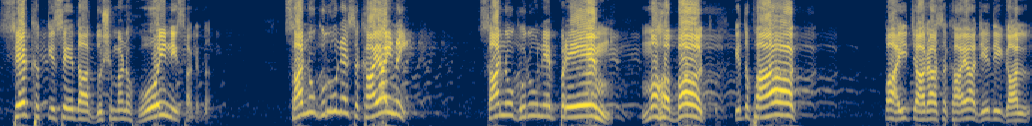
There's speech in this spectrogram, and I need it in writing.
ਸਿੱਖ ਕਿਸੇ ਦਾ ਦੁਸ਼ਮਣ ਹੋ ਹੀ ਨਹੀਂ ਸਕਦਾ। ਸਾਨੂੰ ਗੁਰੂ ਨੇ ਸਿਖਾਇਆ ਹੀ ਨਹੀਂ। ਸਾਨੂੰ ਗੁਰੂ ਨੇ ਪ੍ਰੇਮ, ਮੁਹੱਬਤ, ਇਤਫਾਕ, ਭਾਈਚਾਰਾ ਸਿਖਾਇਆ ਜਿਹਦੀ ਗੱਲ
